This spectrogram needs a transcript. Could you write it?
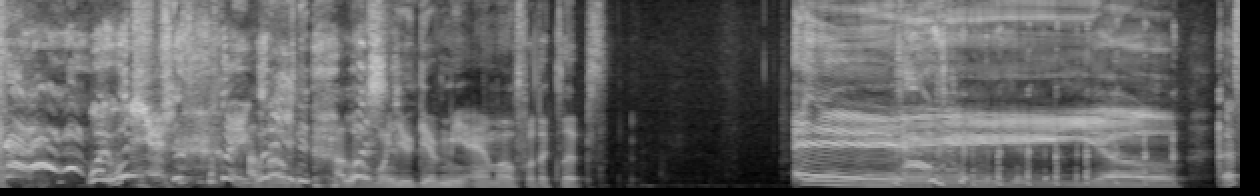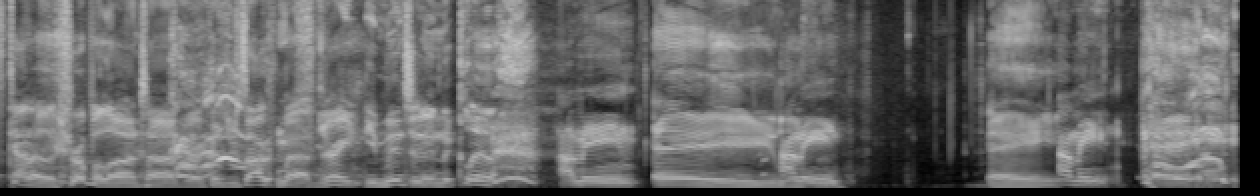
Wait, what did you just wait? I what love you- I love when you give me ammo for the clips. Hey, yo. That's kind of a triple entendre because you're talking about drink. You mentioned in the clip. I mean, hey, I mean, hey, I mean, hey.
